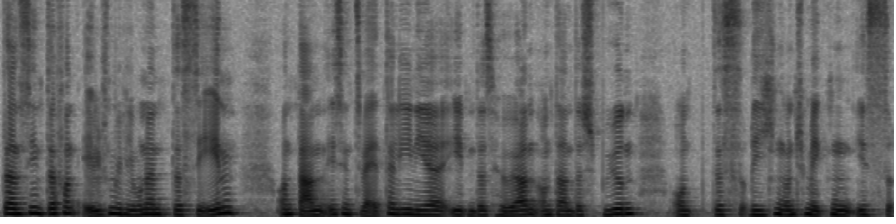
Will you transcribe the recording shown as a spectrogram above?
dann sind davon 11 Millionen das Sehen und dann ist in zweiter Linie eben das Hören und dann das Spüren und das Riechen und Schmecken ist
